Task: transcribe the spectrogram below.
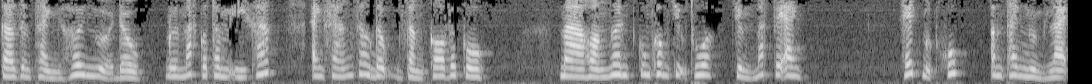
Cao Dương Thành hơi ngửa đầu, đôi mắt có thâm ý khác, ánh sáng dao động rằng co với cô. Mà Hoàng Ngân cũng không chịu thua, chừng mắt với anh. Hết một khúc, âm thanh ngừng lại,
